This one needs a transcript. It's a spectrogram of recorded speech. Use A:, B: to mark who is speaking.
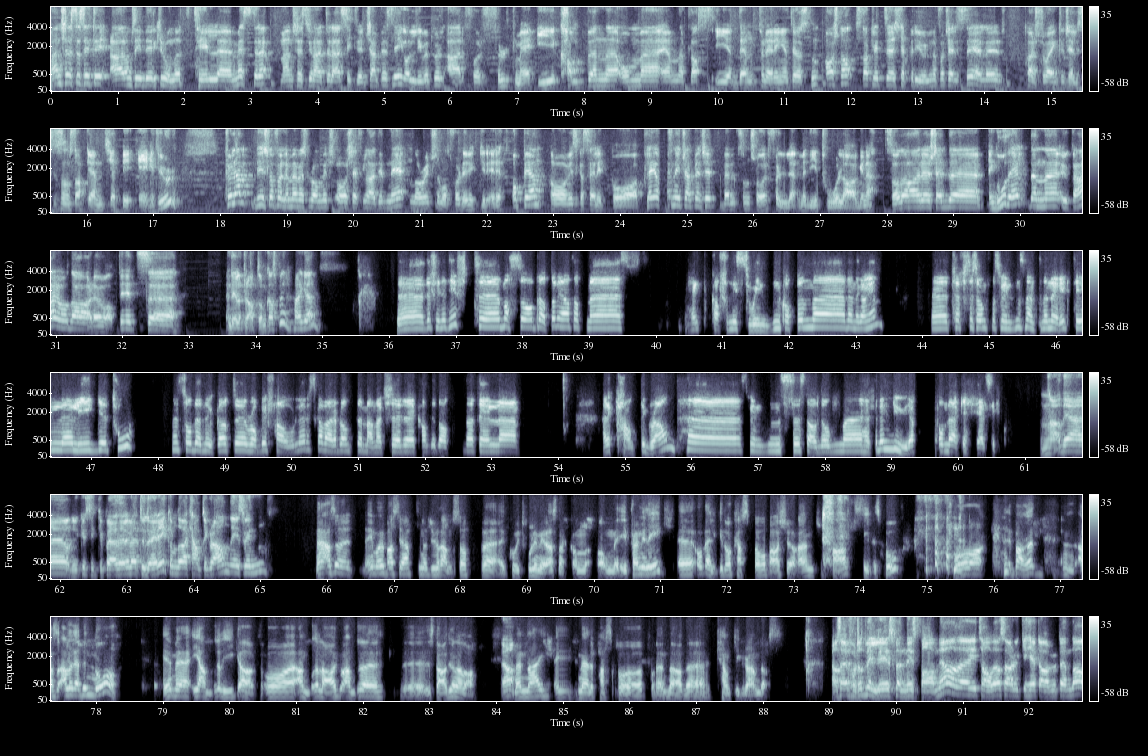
A: Manchester City er omsider kronet til mestere. Manchester United er sikret Champions League, og Liverpool er for fullt med i kampen om en plass i den turneringen til høsten. Arsenal stakk litt kjepper i hjulene for Chelsea, eller kanskje det var egentlig Chelsea som stakk en kjepp i eget hjul. Fulham de slår følge med West Bromwich og Sheffield United ned. Norwich og Watford rykker rett opp igjen. Og vi skal se litt på playoffen i championship, hvem som slår følge med de to lagene. Så det har skjedd eh, en god del denne uka her, og da er det jo alltid eh, en del å prate om, Kasper? Er det ikke det?
B: Eh, definitivt. Masse å prate om. Jeg har tatt med helt kaffen i Swindon-koppen denne gangen. Tøff sesong for Swindon, som endte med nedrykk til league 2. Men så denne uka at eh, Robbie Fowler skal være blant managerkandidatene til eh, Er det County Ground eh, Svindens stadion heter? Det lurer jeg på om det er jeg ikke helt sikker på.
A: Ja, Det er du ikke sikker på. Vet du det, Erik, om det er County Ground i Svinden?
C: Nei, altså, jeg må jo bare si at Når du ramser opp uh, hvor utrolig mye det er snakk om, om, i Premier League, uh, og velger da Kasper å bare kjøre en totalt sidespor og bare altså Allerede nå er vi i andre ligaer og andre lag og andre uh, stadioner. da. Ja. Men nei, jeg mener pass på, på den der County Grounders.
A: Ja, så er det fortsatt veldig spennende i Spania. I Italia så er det ikke helt avgjort ennå.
